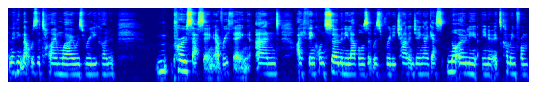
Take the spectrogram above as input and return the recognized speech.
and I think that was a time where I was really kind of processing everything and i think on so many levels it was really challenging i guess not only you know it's coming from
